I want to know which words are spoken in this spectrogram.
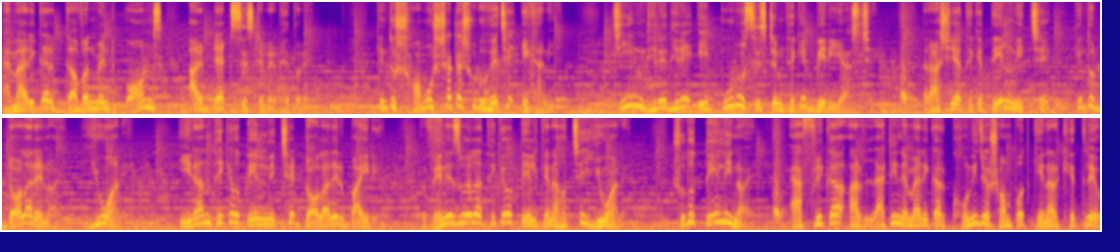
আমেরিকার গভর্নমেন্ট বন্ডস আর ডেট সিস্টেমের ভেতরে। কিন্তু সমস্যাটা শুরু হয়েছে এখানেই। চীন ধীরে ধীরে এই পুরো সিস্টেম থেকে বেরিয়ে আসছে। রাশিয়া থেকে তেল নিচ্ছে, কিন্তু ডলারে নয় ইউয়ানে ইরান থেকেও তেল নিচ্ছে ডলারের বাইরে। ভেনেজুয়েলা থেকেও তেল কেনা হচ্ছে ইউয়ানে শুধু তেলই নয়, আফ্রিকা আর ল্যাটিন আমেরিকার খনিজ সম্পদ কেনার ক্ষেত্রেও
